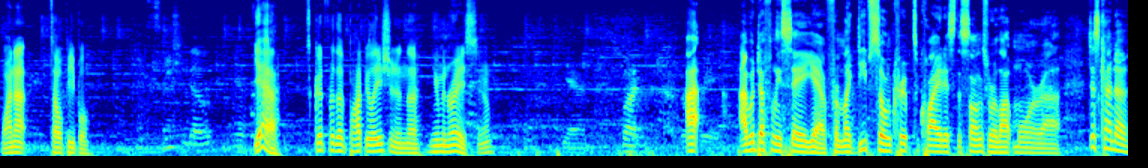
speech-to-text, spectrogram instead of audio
why not tell people? Yeah, it's good for the population and the human race. You know. Yeah, but I I would definitely say yeah, from like Deep Stone Crypt to Quietus, the songs were a lot more uh, just kind of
